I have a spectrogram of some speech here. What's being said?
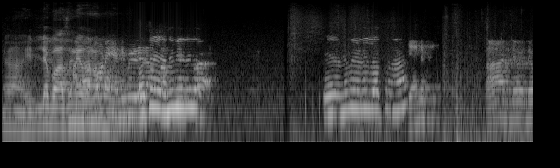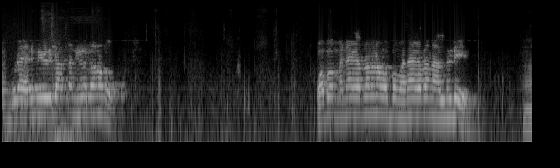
ಹಾ, ಇಲ್ಲೇ ಬಾಜುನೇ ಅದ ನೋಡಿ ಎನಿಮಿ ಎನಿಮಿ ಎನಿಮಿ ಹೇಳಿಲ್ಲ ಹಾ ನೀವು ನೀವು ಬುಡ ಎನಿಮಿ ಹೇಳಿಲ್ಲ ಅಂತ ಹೇಳ್ದ ನೋಡು ಒಬ್ಬ ಮನ್ಯಾಗ ಅದಾನ ಒಬ್ಬ ಮನ್ಯಾಗ ಅದಾನ ಆಲ್ರೆಡಿ ಹಾ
